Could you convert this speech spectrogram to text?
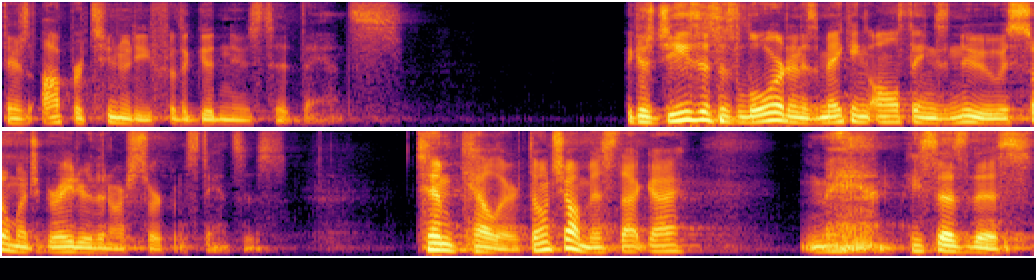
there's opportunity for the good news to advance. Because Jesus is Lord and is making all things new is so much greater than our circumstances. Tim Keller, don't y'all miss that guy? Man, he says this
